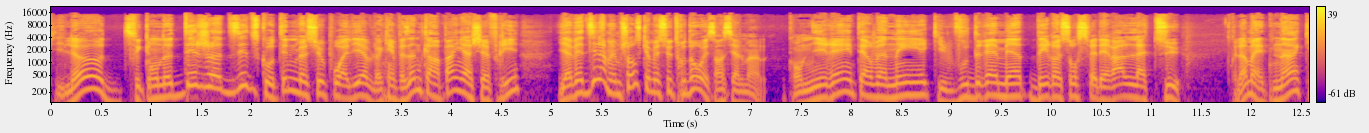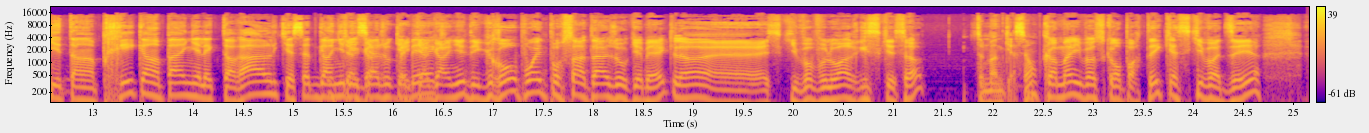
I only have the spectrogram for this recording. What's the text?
Puis là, c'est qu'on a déjà dit du côté de M. Poiliev, quand il faisait une campagne à la chefferie, il avait dit la même chose que M. Trudeau essentiellement, qu'on irait intervenir, qu'il voudrait mettre des ressources fédérales là-dessus. Là, maintenant, qui est en pré-campagne électorale, qui essaie de gagner des sièges au Québec. Ben, qui a gagné des gros points de pourcentage au Québec, là. Euh, est-ce qu'il va vouloir risquer ça? C'est une bonne question. Comment il va se comporter? Qu'est-ce qu'il va dire?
